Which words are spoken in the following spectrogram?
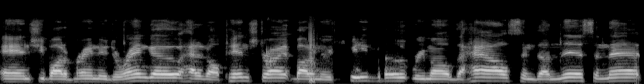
and she bought a brand new Durango, had it all pinstripe, bought a new speedboat, remodeled the house, and done this and that.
